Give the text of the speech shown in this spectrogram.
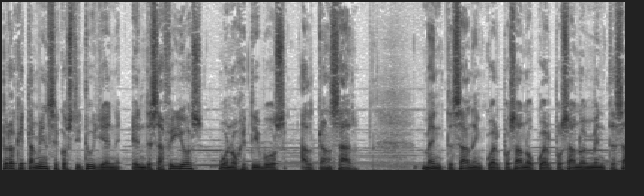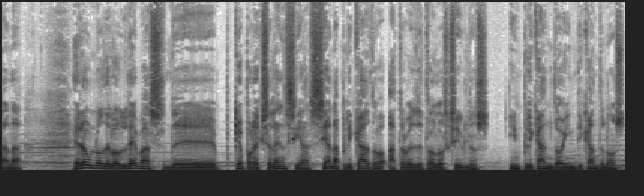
pero que también se constituyen en desafíos o en objetivos a alcanzar. Mente sana en cuerpo sano, cuerpo sano en mente sana, era uno de los lemas de, que por excelencia se han aplicado a través de todos los siglos implicando e indicándonos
